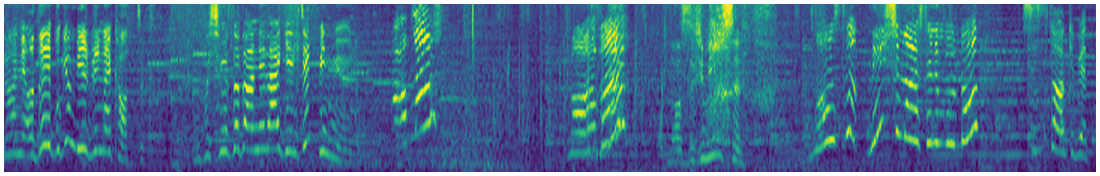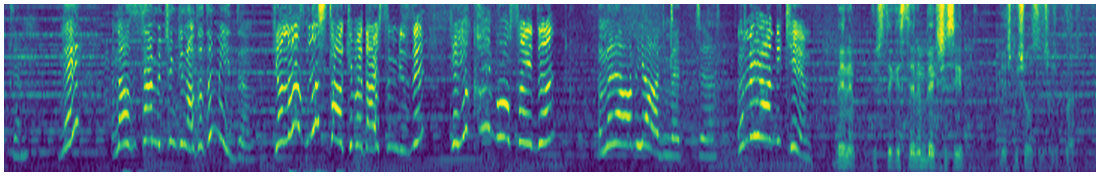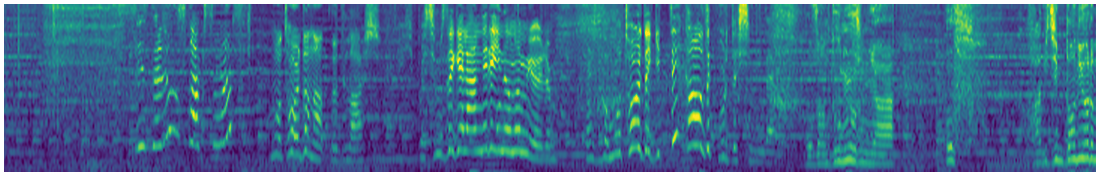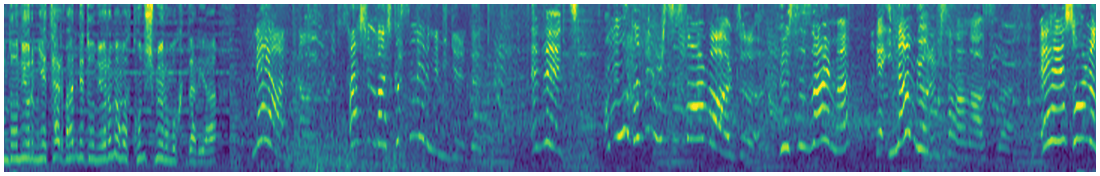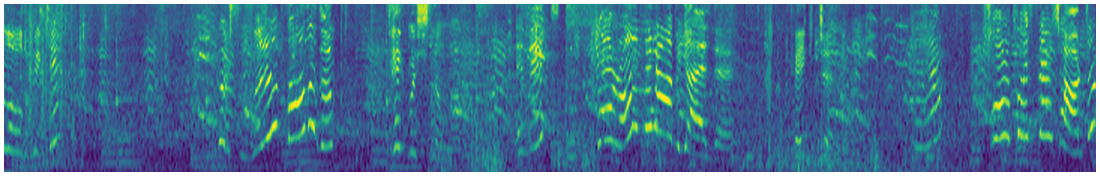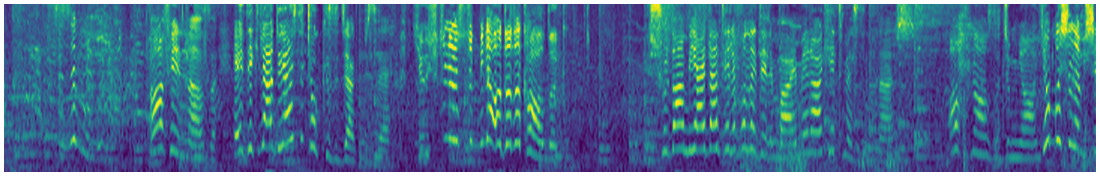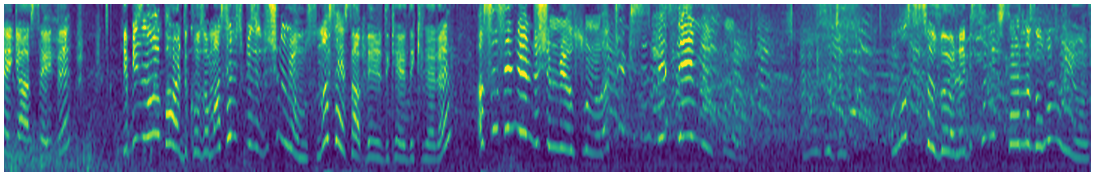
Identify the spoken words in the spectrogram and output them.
Yani adayı bugün birbirine kattık. Başımıza da neler gelecek bilmiyorum. Abla! Nazlı? Nazlıcığım iyi misin? Nazlı ne işin var senin burada? Sizi takip ettim. Ne? Nazlı sen bütün gün adada mıydın? Ya Naz nasıl takip edersin bizi? Ya ya kaybolsaydın? Ömer abi yardım etti. Ömer abi kim? Benim. Üstteki sitenin bekçisiyim. Geçmiş olsun çocuklar. Sizler ıslaksınız. Motordan atladılar. Başımıza gelenlere inanamıyorum. Bu motor da gitti, kaldık burada şimdi. Ozan donuyorum ya. Of. Abicim donuyorum donuyorum yeter ben de donuyorum ama konuşmuyorum o kadar ya. Ne yani Nazlı? Sen şimdi başkasının evine mi girdin? Evet, ama orada bir hırsızlar vardı. Hırsızlar mı? Ya inanmıyorum sana Nazlı. Ee sonra ne oldu peki? Hırsızları bağladım. Tek başına mı? Evet. Sonra Ömer abi geldi. Bekçi. Hı Aferin Nazlı. Evdekiler duyarsa çok kızacak bize. Ya üstüne üstlük bir de adada kaldık. Şuradan bir yerden telefon edelim bari merak etmesinler. Ah Nazlıcığım ya. Ya başına bir şey gelseydi? Ya biz ne yapardık o zaman? Sen hiç bizi düşünmüyor musun? Nasıl hesap verirdik evdekilere? Asıl siz beni düşünmüyorsunuz. Çünkü siz beni sevmiyorsunuz. Nazlıcığım o nasıl söz öyle? Biz seni hiç sevmez olur muyuz?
